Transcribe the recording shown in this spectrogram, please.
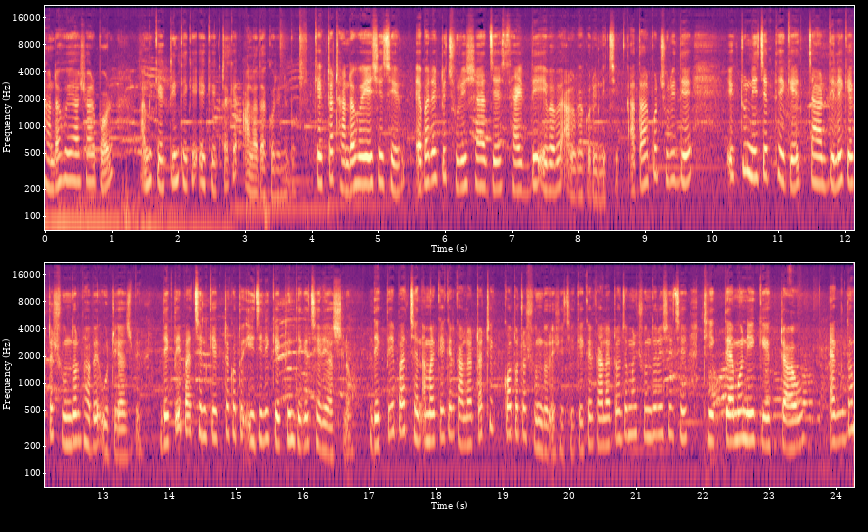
ঠান্ডা হয়ে আসার পর আমি কেক টিন থেকে এই কেকটাকে আলাদা করে নেব। কেকটা ঠান্ডা হয়ে এসেছে, এবার একটু ছুরির সাহায্যে সাইড দিয়ে এভাবে আলগা করে নিচ্ছি। আর তারপর ছুরি দিয়ে একটু নিচের থেকে চার দিলে কেকটা সুন্দরভাবে উঠে আসবে। দেখতেই পাচ্ছেন কেকটা কত ইজিলি কেক টিন থেকে ছেড়ে আসলো। দেখতেই পাচ্ছেন আমার কেকের কালারটা ঠিক কতটা সুন্দর এসেছে। কেকের কালারটাও যেমন সুন্দর এসেছে, ঠিক তেমনই কেকটাও একদম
